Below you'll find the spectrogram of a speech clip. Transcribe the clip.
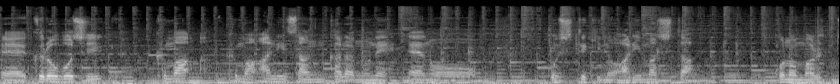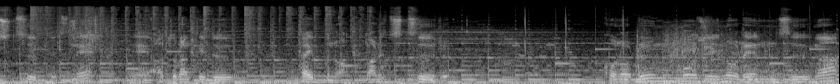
えー、黒星熊熊兄さんからのねあのご指摘のありました。このマルチツールですね、えー、アトランティドタイプのマルチツール。このルーン文字のレンズが、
